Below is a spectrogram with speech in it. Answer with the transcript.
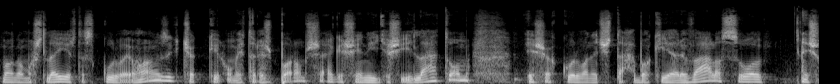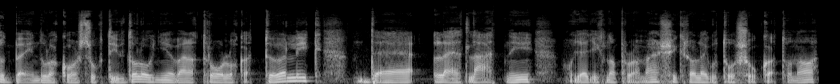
maga most leírt, az kurva jó hangzik, csak kilométeres baromság, és én így és így látom, és akkor van egy stáb, aki erre válaszol, és ott beindul a konstruktív dolog, nyilván a trollokat törlik, de lehet látni, hogy egyik napról a másikra a legutolsó katona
